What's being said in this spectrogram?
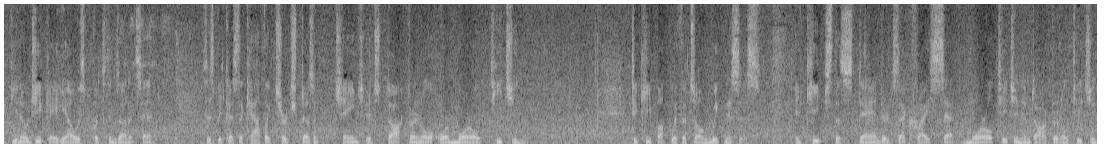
If you know GK, he always puts things on its head. It says because the Catholic Church doesn't change its doctrinal or moral teaching to keep up with its own weaknesses. It keeps the standards that Christ set, moral teaching and doctrinal teaching.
